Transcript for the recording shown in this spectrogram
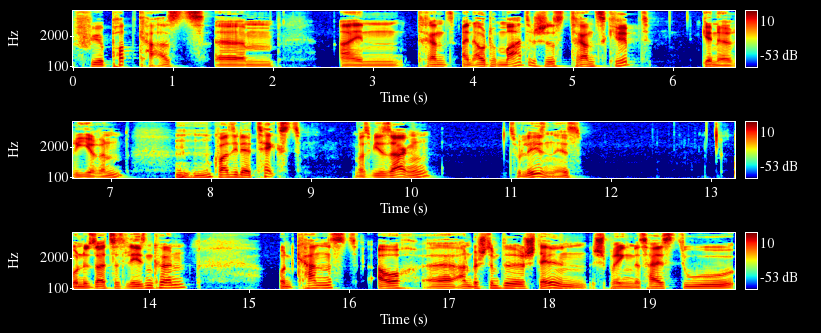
für Podcasts ähm, ein, Trans ein automatisches Transkript generieren. Mhm. Quasi der Text, was wir sagen, zu lesen ist. Und du sollst es lesen können und kannst auch äh, an bestimmte Stellen springen. Das heißt, du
